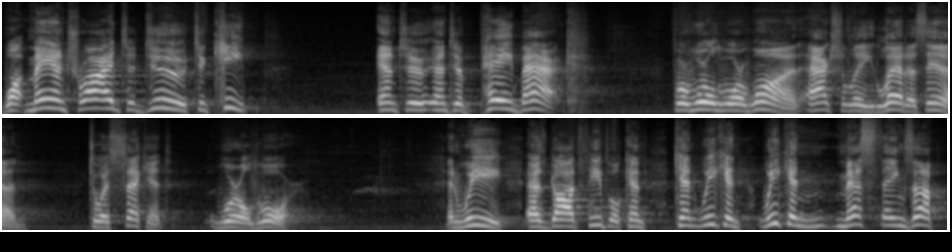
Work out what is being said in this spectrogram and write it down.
What man tried to do to keep and to, and to pay back for World War I actually led us in to a second World War. And we, as God's people, can, can, we, can, we can mess things up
